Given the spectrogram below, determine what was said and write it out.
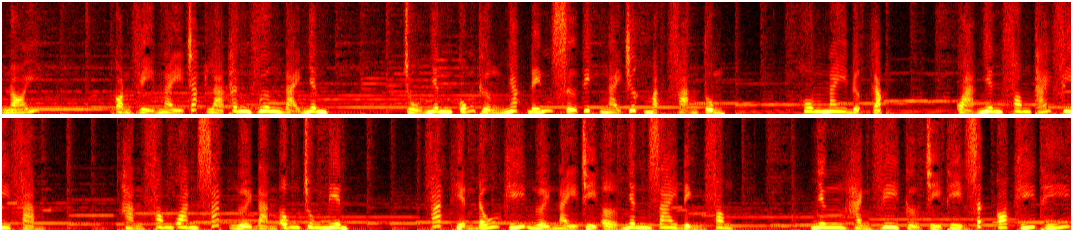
nói. Còn vị này chắc là thân vương đại nhân. Chủ nhân cũng thường nhắc đến sự tích ngày trước mặt Phạm Tùng. Hôm nay được gặp, quả nhiên phong thái phi phàm. Hàn Phong quan sát người đàn ông trung niên. Phát hiện đấu khí người này chỉ ở nhân giai đỉnh phong. Nhưng hành vi cử chỉ thì rất có khí thế.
